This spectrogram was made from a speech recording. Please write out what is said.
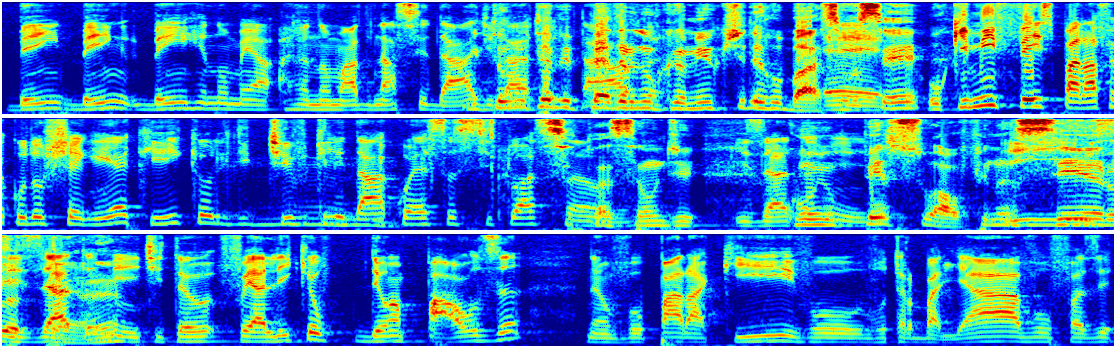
bem, bem, bem renomado, renomado na cidade. Então não teve pedra no caminho que te derrubasse. É, você... O que me fez parar foi quando eu cheguei aqui que eu tive que lidar com essa situação. Situação de exatamente. cunho pessoal, financeiro. Isso, exatamente. Até, né? Então foi ali que eu dei uma pausa não, vou parar aqui, vou, vou trabalhar, vou fazer.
